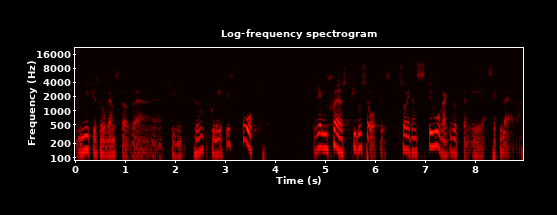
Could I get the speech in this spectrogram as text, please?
Mycket stor vänstertyngdpunkt eh, politiskt. Och religiöst filosofiskt så är den stora gruppen är sekulära.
